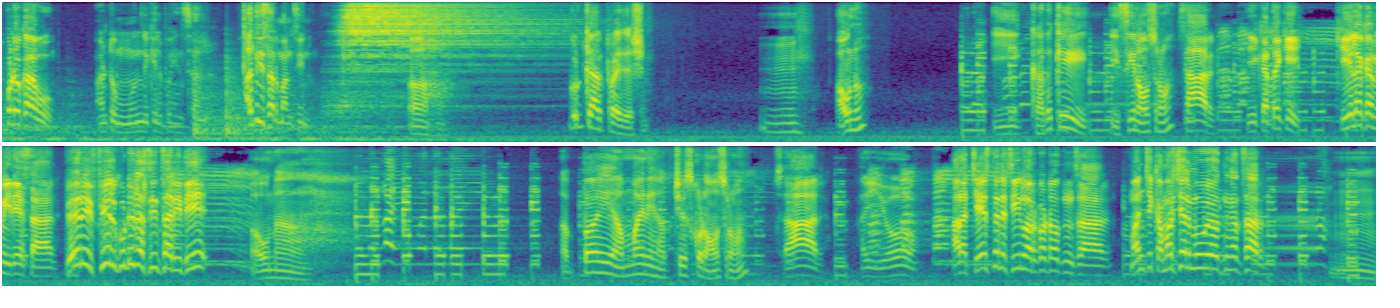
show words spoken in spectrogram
ఎప్పుడూ కలవు అంటూ ముందుకెళ్ళిపోయింది సార్. అది సార్ మన సీన్. గుడ్ క్యారెక్టరైజేషన్ అవును. ఈ కథకి ఈ సీన్ అవసరమా? సార్ ఈ కథకి కీలకం ఇదే sir. Very feel good scene sir ఇది? అవునా? అబ్బాయి అమ్మాయిని హక్ చేసుకోవడం అవసరమా? సార్ అయ్యో. అలా చేస్తేనే సీన్ వర్కౌట్ అవుతుంది సార్. మంచి కమర్షియల్ మూవీ అవుతుంది కదా సార్. మ్మ్.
